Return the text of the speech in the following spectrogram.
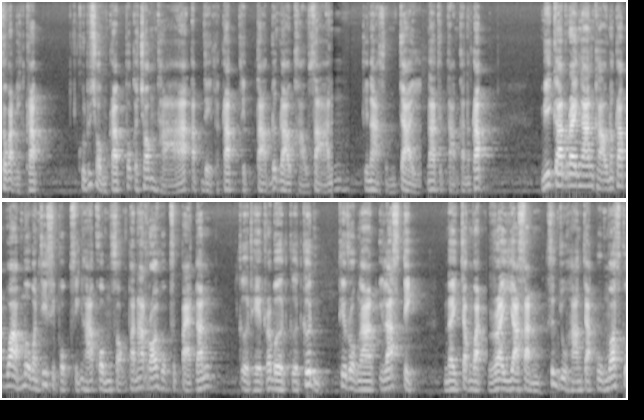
สวัสดีครับ คุณผู้ชมครับพบกับช่องถาอัปเดตนะครับ ติดตามเรื่องราวข่าวสารที่น่าสนใจน่าติดตามกันนะครับ มีการรายงานข่าวนะครับว่าเมื่อวันที่ 16 สิงหาคม 2568 นั้น เกิดเหตุระเบิดเกิดขึ้นที่โรงงานอิลาสติก ในจังหวัดไรยาซัน ซึ่งอยู่ห่างจากกรุงมอสโก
